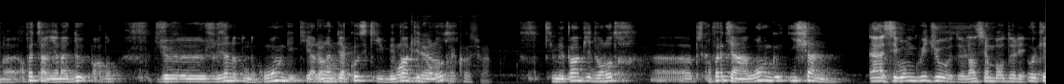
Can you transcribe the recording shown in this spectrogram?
on a- en fait, il y en a deux, pardon. Je, je les ai notés. Donc Wang, qui est à l'Olympiakos, qui met pas un pied devant l'autre. ouais. Qui met pas un pied devant l'autre. euh, parce qu'en fait, il y a un Wang Ishan. Ah, c'est Wang Wijo, de l'ancien Bordelais. Ok,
